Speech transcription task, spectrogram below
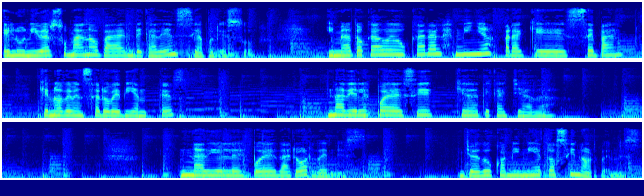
el universo humano va en decadencia por eso. Y me ha tocado educar a las niñas para que sepan que no deben ser obedientes. Nadie les puede decir, quédate callada. Nadie les puede dar órdenes. Yo educo a mi nieto sin órdenes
